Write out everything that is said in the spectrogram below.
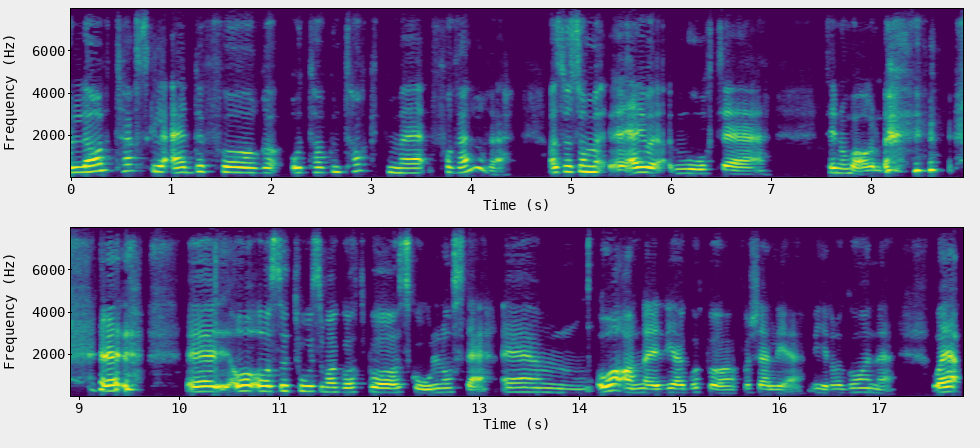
Og lav terskel er det for å ta kontakt med foreldre? Altså som er jo mor til til noen barn. Eh, og også to som har gått på skolen hos deg. og Anne, de har gått på forskjellige videregående. Og jeg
